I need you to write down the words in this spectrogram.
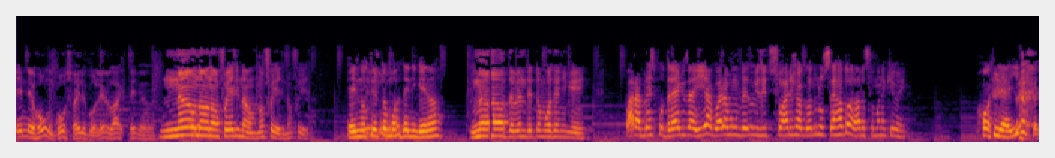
Ele errou um gol, só ele, o goleiro lá que teve. né? Não, não, não, foi ele não, não foi ele, não foi ele. Ele não Ele tentou jogou. morder ninguém, não? Não, também não tentou morder ninguém. Parabéns pro Dregs aí, agora vamos ver o Luizito Soares jogando no Serra Dourada semana que vem. Olha aí, rapaz.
